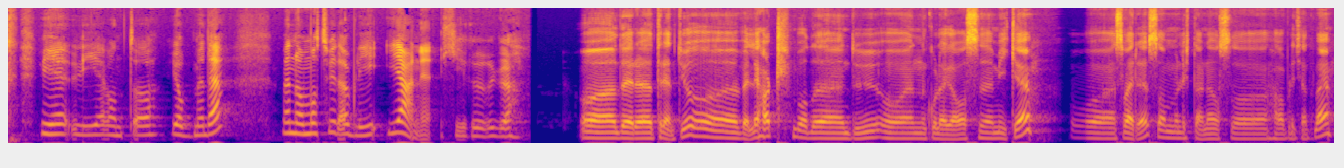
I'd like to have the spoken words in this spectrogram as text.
vi, er, vi er vant til å jobbe med det. Men nå måtte vi da bli hjernekirurger. Og dere trente jo eh, veldig hardt, både du og en kollega av oss, eh, Mike, og Sverre, som lytterne også har blitt kjent med.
